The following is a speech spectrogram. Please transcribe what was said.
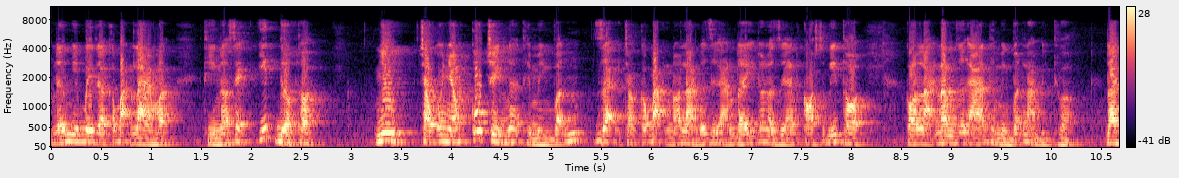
nếu như bây giờ các bạn làm á, thì nó sẽ ít được thôi nhưng trong cái nhóm coaching á, thì mình vẫn dạy cho các bạn nó làm cái dự án đấy đó là dự án Course thôi. Còn lại năm dự án thì mình vẫn làm bình thường. Đây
